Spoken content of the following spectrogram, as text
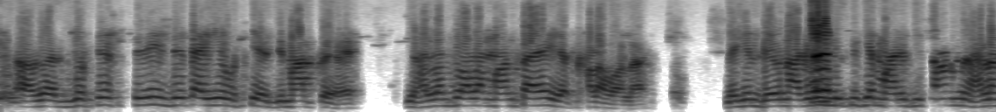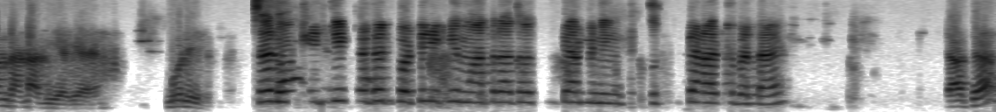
अगर जो टेस्ट सीरीज़ देता है ये उसके दिमाग पे है कि हलंत वाला मानता है या खड़ा वाला। लेकिन देवनागरी लिपि के मानकीकरण में हलंत हटा दिया गया है। बोलिए। सर का जो छोटी की मात्रा था उसकी क्या मीनिंग उसका क्या अर्थ बताए? क्या क्या?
